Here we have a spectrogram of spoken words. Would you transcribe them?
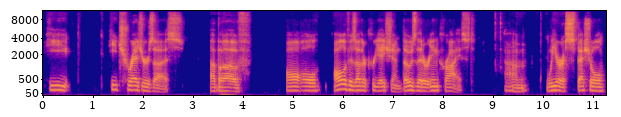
he he treasures us above all all of his other creation those that are in christ. Um, we are a special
